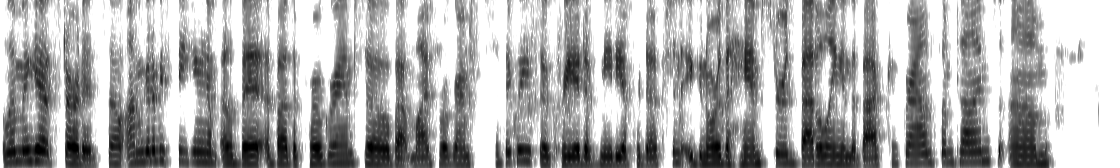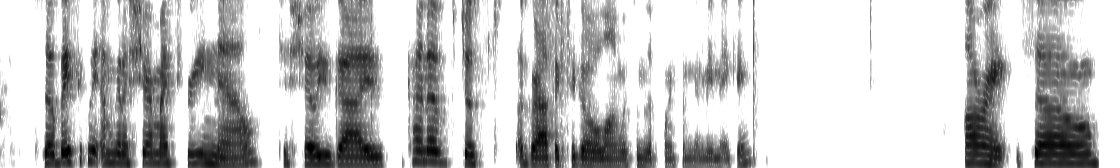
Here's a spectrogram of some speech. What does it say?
let me get started. So I'm going to be speaking a, bit about the program, so about my program specifically, so creative media production. Ignore the hamsters battling in the background sometimes. Um, so basically, I'm going to share my screen now to show you guys kind of just a graphic to go along with some of the points I'm going to be making. All right, so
